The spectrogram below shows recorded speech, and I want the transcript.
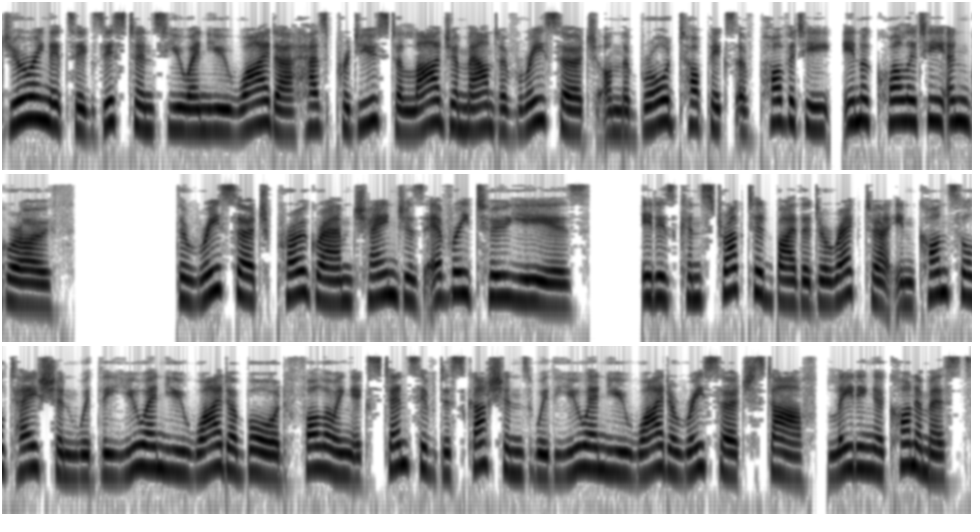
During its existence UNU WIDER has produced a large amount of research on the broad topics of poverty, inequality and growth. The research program changes every two years. It is constructed by the director in consultation with the UNU WIDER board following extensive discussions with UNU WIDER research staff, leading economists,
